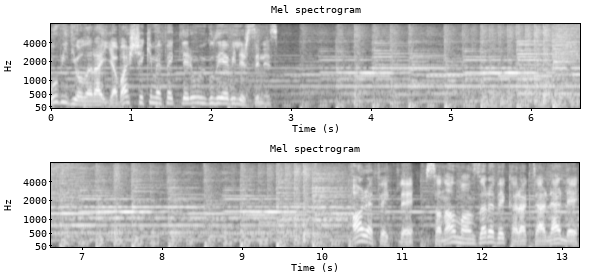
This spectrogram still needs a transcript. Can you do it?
bu videolara yavaş çekim efektleri uygulayabilirsiniz. R-Effect'le sanal manzara ve karakterlerle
